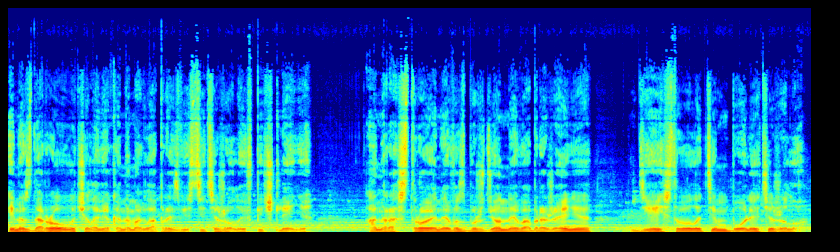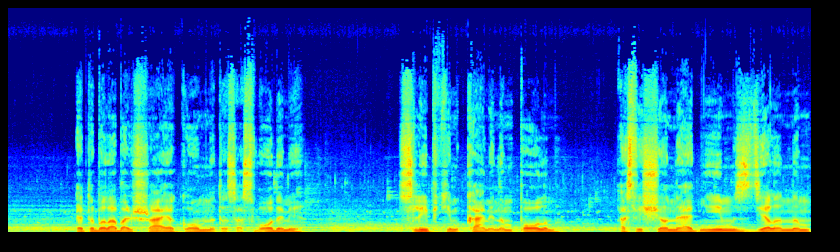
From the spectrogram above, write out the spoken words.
И на здорового человека она могла произвести тяжелое впечатление, а на расстроенное возбужденное воображение действовало тем более тяжело. Это была большая комната со сводами, с липким каменным полом, освещенная одним сделанным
